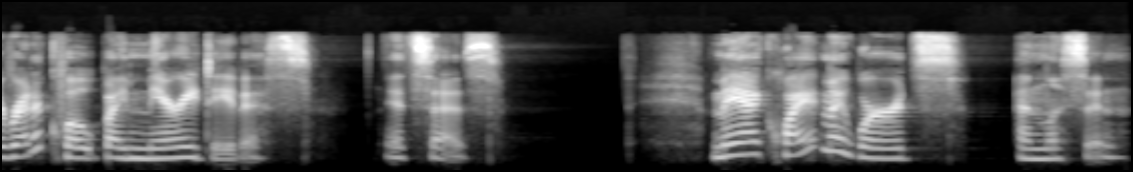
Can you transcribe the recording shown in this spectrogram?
I read a quote by Mary Davis. It says, May I quiet my words and listen.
